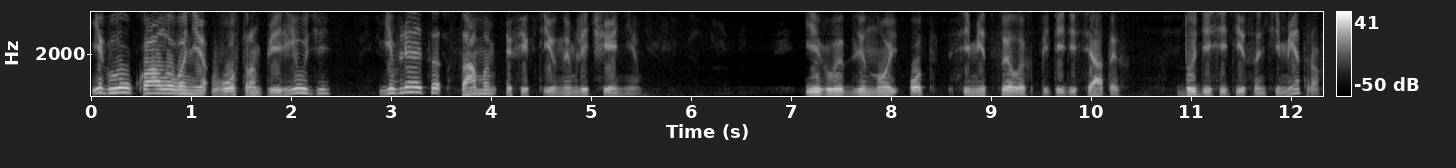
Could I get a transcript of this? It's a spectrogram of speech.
иглоукалывание в остром периоде является самым эффективным лечением. Иглы длиной от 7,5 до 10 сантиметров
